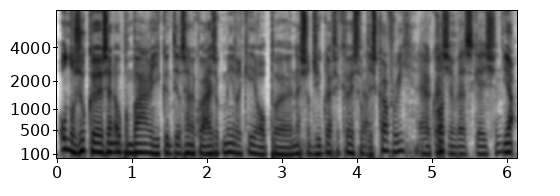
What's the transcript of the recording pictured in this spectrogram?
onderzoeken zijn openbaar. Je kunt, er zijn ook, hij is ook meerdere keren op National Geographic geweest op Ja. Discovery. Air Crash Investigation. Ja.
